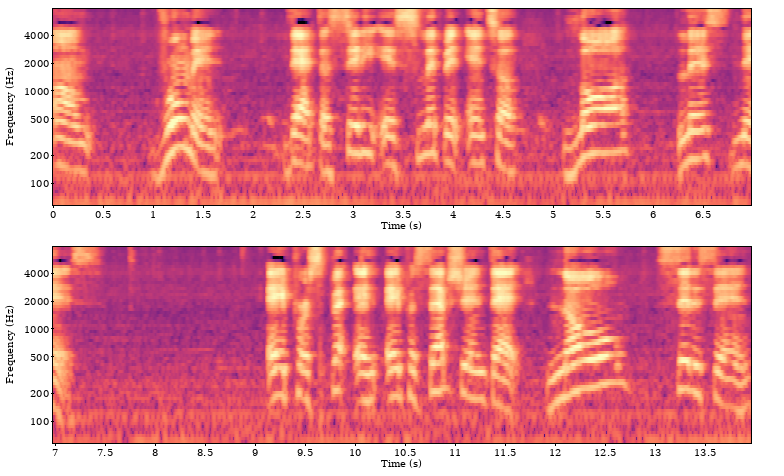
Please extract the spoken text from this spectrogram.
um, grooming that the city is slipping into lawlessness. A, a, a perception that no citizen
